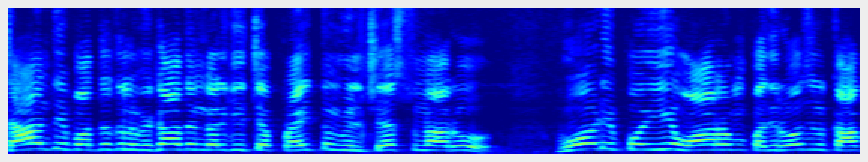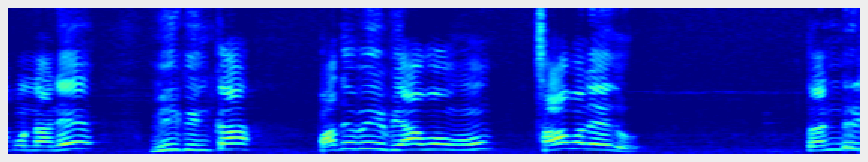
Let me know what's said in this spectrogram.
శాంతి పద్ధతులు విఘాతం కలిగించే ప్రయత్నం వీళ్ళు చేస్తున్నారు. ఓడిపోయి వారం పది రోజులు కాకుండానే మీకు ఇంకా పదవి వ్యామోహం చావలేదు. తండ్రి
